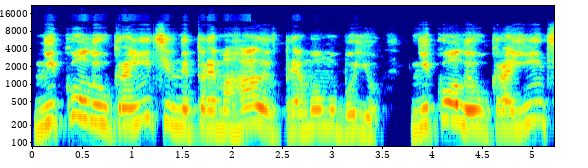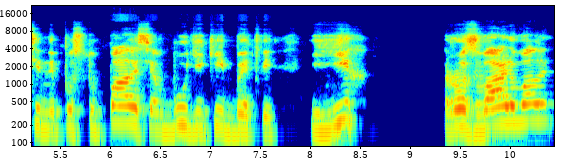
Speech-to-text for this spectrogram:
Ніколи українців не перемагали в прямому бою. Ніколи українці не поступалися в будь-якій битві. Їх розвалювали,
